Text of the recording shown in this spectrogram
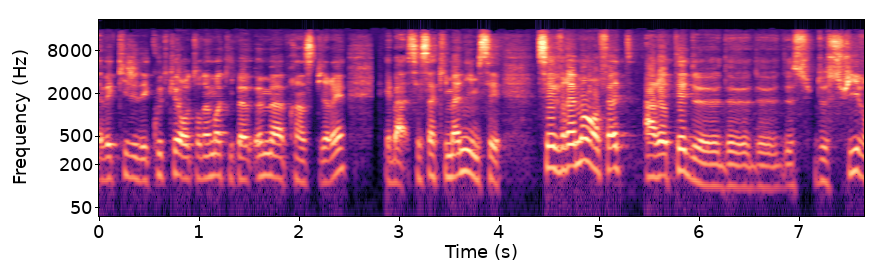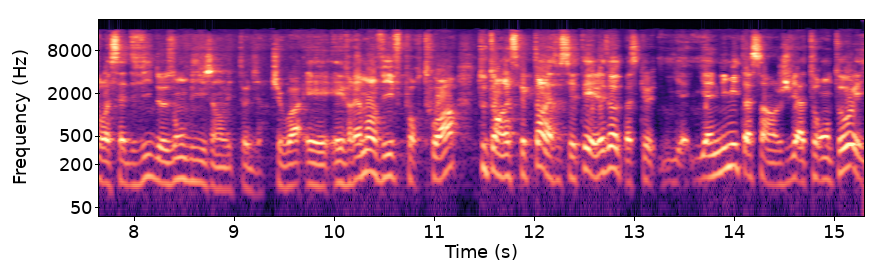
avec qui j'ai des coups de cœur autour de moi qui peuvent eux-mêmes après inspirer, et eh ben, c'est ça qui m'anime. C'est, c'est vraiment, en fait, arrêter de, de, de, de suivre cette vie de zombie, j'ai envie de te dire, tu vois, et, vraiment vivre pour toi, tout en respectant la société et les autres, parce qu'il y, y, a une limite à ça. Hein. Je vis à Toronto et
